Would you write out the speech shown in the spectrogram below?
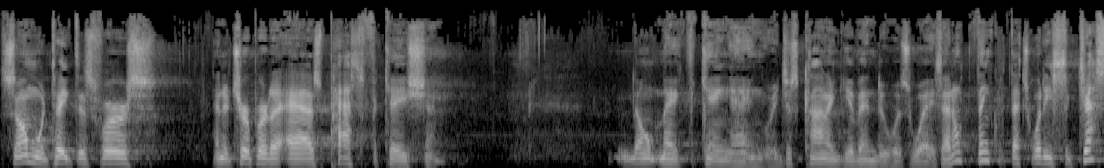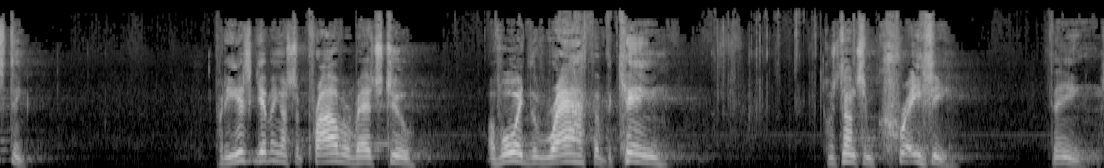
Some would take this verse and interpret it as pacification. Don't make the king angry. Just kind of give in to his ways. I don't think that's what he's suggesting. But he is giving us a proverb as to avoid the wrath of the king who's done some crazy things.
